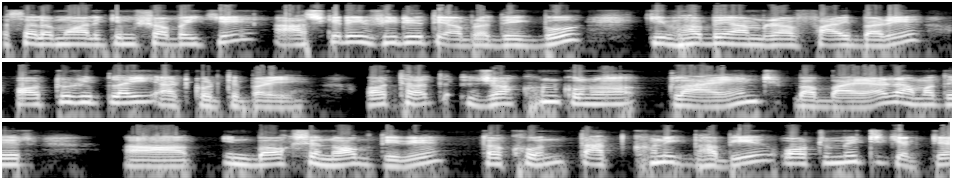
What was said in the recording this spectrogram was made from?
আসসালামু আলাইকুম সবাইকে। আজকের এই ভিডিওতে আমরা দেখব কীভাবে আমরা ফাইবারে অটো রিপ্লাই অ্যাড করতে পারি। অর্থাৎ যখন কোনো ক্লায়েন্ট বা বায়ার আমাদের ইনবক্সে নক দেবে, তখন তাৎক্ষণিকভাবে অটোমেটিক একটা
